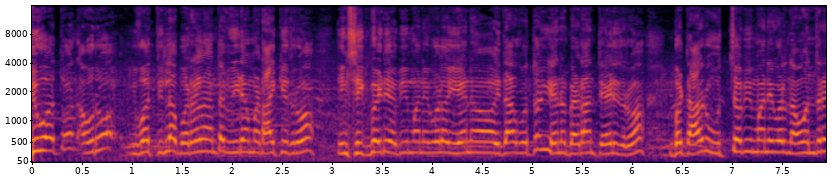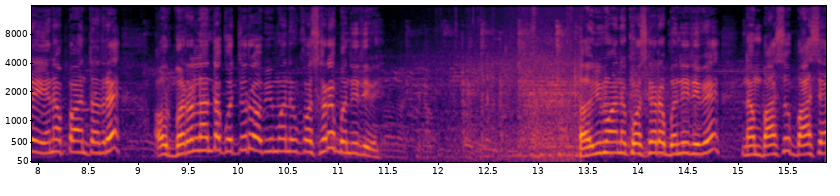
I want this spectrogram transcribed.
ಇವತ್ತು ಅವರು ಇವತ್ತಿಲ್ಲ ಬರಲ್ಲ ಅಂತ ವೀಡಿಯೋ ಮಾಡಿ ಹಾಕಿದ್ರು. ಹಿಂಗೆ ಸಿಗಬೇಡಿ ಅಭಿಮಾನಿಗಳು ಏನು ಇದಾಗುತ್ತೋ ಏನು ಬೇಡ ಅಂತ ಹೇಳಿದರು. ಬಟ್ ಆದರೂ ಹುಚ್ಚ ಅಭಿಮಾನಿಗಳು ನಾವು ಅಂದರೆ ಏನಪ್ಪ ಅಂತಂದರೆ ಅವ್ರು ಬರಲ್ಲ ಅಂತ ಗೊತ್ತಿರೋ ಅಭಿಮಾನಕ್ಕೋಸ್ಕರ ಬಂದಿದ್ದೀವಿ. ಅಭಿಮಾನಕ್ಕೋಸ್ಕರ ಬಂದಿದ್ದೀವಿ. ನಮ್ಮ ಬಾಸು ಭಾಷೆ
